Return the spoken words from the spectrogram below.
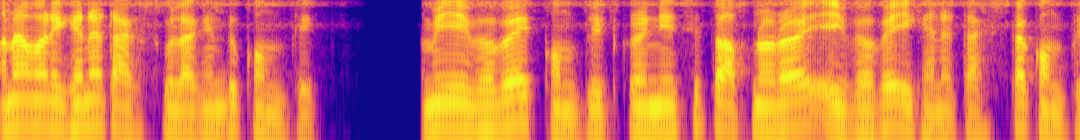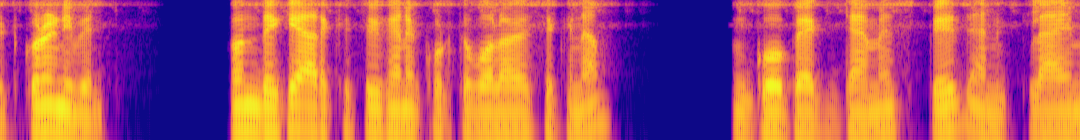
মানে আমার এখানে টাস্কগুলো কিন্তু কমপ্লিট আমি এইভাবে কমপ্লিট করে নিয়েছি, তো আপনারা এইভাবে এখানে টাস্কটা কমপ্লিট করে নেবেন। এখন দেখি আর কিছু এখানে করতে বলা হয়েছে কিনা। Go back damage page and claim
